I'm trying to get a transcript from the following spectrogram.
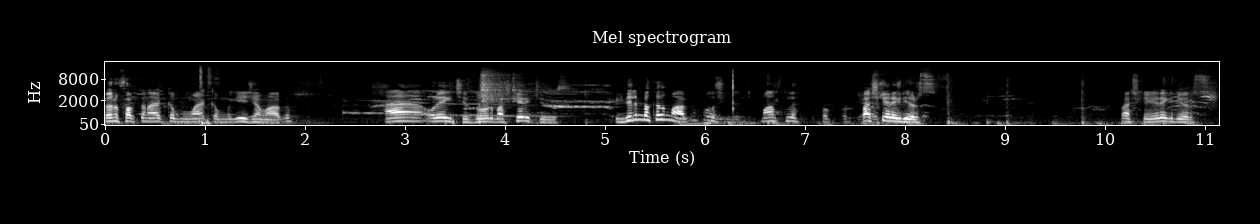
Ben ufaktan ayakkabımı ayakkabımı giyeceğim abi. Ha oraya gideceğiz. Doğru başka yere gideceğiz biz. Bir gidelim bakalım abi. Olur. Mantıklı. Başka yere gidiyoruz. Başka yere gidiyoruz.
